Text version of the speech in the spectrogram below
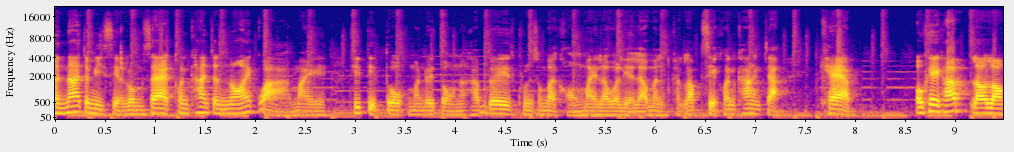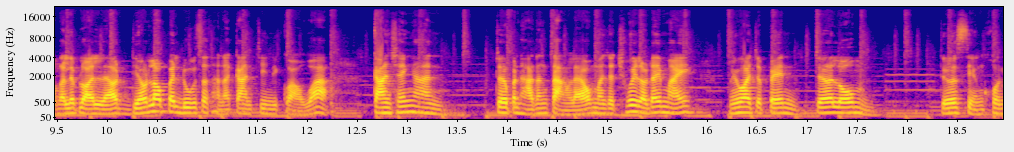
มันน่าจะมีเสียงลมแทรกค่อนข้างจะน้อยกว่าไมค์ที่ติดตัวของมันโดยตรงนะครับ ด้วยคุณสมบัติของไมค์ลาวาเลียแล้วมันรับเสียงค่อนข้างจะแคบ โอเคครับ เราลองกันเรียบร้อยแล้ว เดี๋ยวเราไปดูสถานการณ์จริงดีกว่าว่า การใช้งานเจอปัญหาต่างๆ แล้วมันจะช่วยเราได้ไหม ไม่ว่าจะเป็นเจอลม เจอเสียงคน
